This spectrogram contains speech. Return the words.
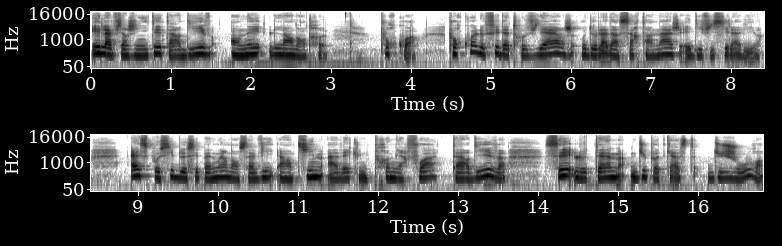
et la virginité tardive en est l'un d'entre eux. Pourquoi? Pourquoi le fait d'être vierge au-delà d'un certain âge est difficile à vivre? Est-ce possible de s'épanouir dans sa vie intime avec une première fois tardive? C'est le thème du podcast du jour.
